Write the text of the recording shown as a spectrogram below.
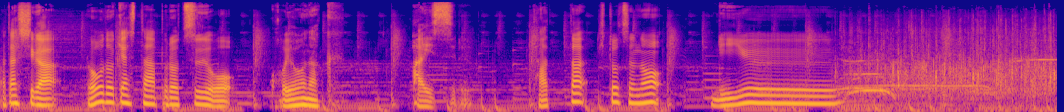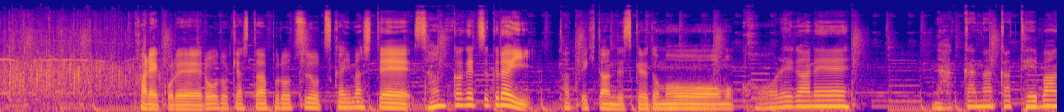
私が RODECaster Pro 2をこよなく愛するたった一つの理由かれこれ RODECaster Pro 2を使いまして3ヶ月くらい経ってきたんですけれどももうこれがねなかなか手放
